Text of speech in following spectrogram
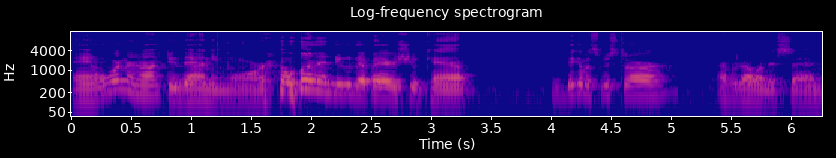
And we're to not do that anymore. we're to do the parachute cap. We pick up a superstar. I forgot what it said.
